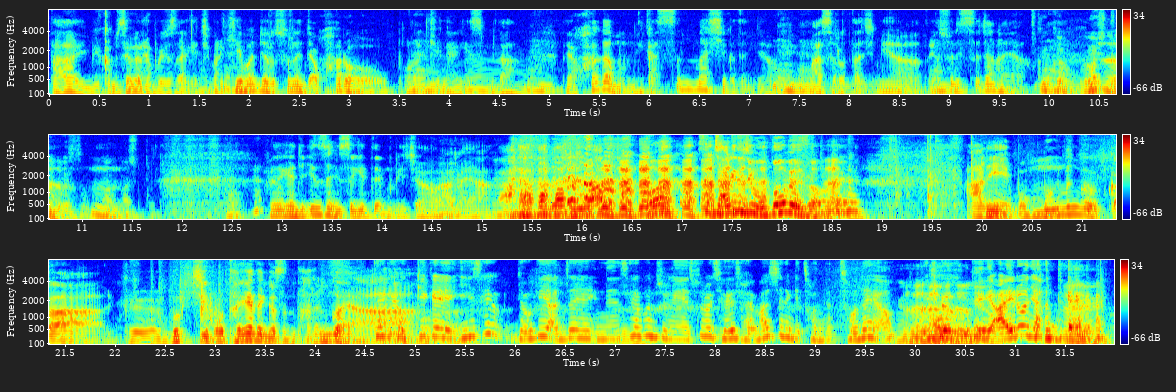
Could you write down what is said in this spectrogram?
다 이미 검색을 해보셔서 알겠지만 네. 기본적으로 술은 이제 화로 보는 네. 경향이 있습니다. 네. 근데 화가 뭡니까? 쓴 맛이거든요. 네, 네. 맛으로 따지면 그냥 네. 술이 쓰잖아요. 그러니까 네. 왜 맛인지 음, 모르겠어. 음. 아, 맛있다. 그러니까 이제 인성이 쓰기 때문이죠, 아가야. 아, 어? 자기도 지금 못 먹으면서. 네. 아니 못 먹는 것과 그 먹지 못하게 된 것은 다른 거야. 되게 웃기게 이 세 여기 앉아 있는 세 음. 분 중에 술을 제일 잘 마시는 게 전, 전해요. 음. 이게 아. 되게 아이러니한데. 네.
